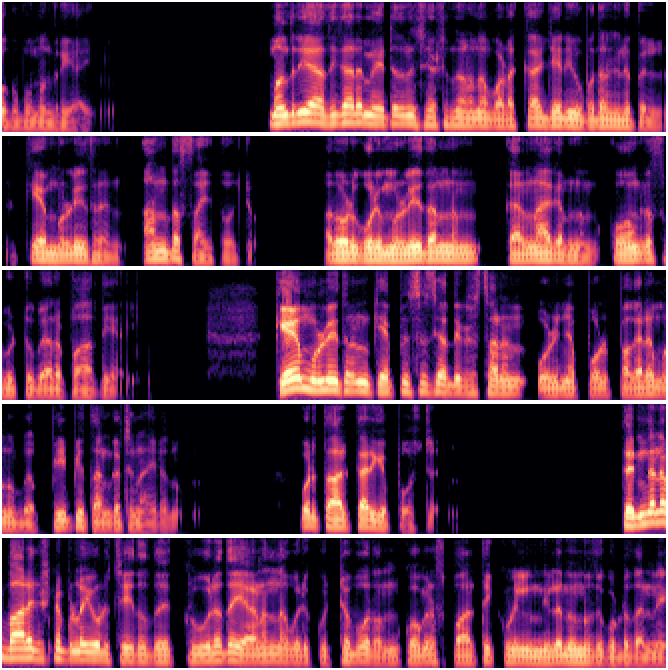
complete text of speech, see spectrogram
വകുപ്പ് മന്ത്രിയായി. മന്ത്രിയെ അധികാരമേറ്റതിനു ശേഷം നടന്ന വടക്കാഞ്ചേരി ഉപതെരഞ്ഞെടുപ്പിൽ കെ മുരളീധരൻ അന്തസ്സായി തോറ്റു. അതോടുകൂടി മുരളീധരനും കരുണാകരനും കോൺഗ്രസ് വിട്ടു വേറെ പാർട്ടിയായി. K Muraleedharan K P C C അധ്യക്ഷ സ്ഥാനം ഒഴിഞ്ഞപ്പോൾ പകരം വന്നത് പി പി തങ്കച്ചനായിരുന്നു. ഒരു താൽക്കാലിക പോസ്റ്റ്. തെന്നല ബാലകൃഷ്ണപിള്ളയോട് ചെയ്തത് ക്രൂരതയാണെന്ന ഒരു കുറ്റബോധം കോൺഗ്രസ് പാർട്ടിക്കുള്ളിൽ നിലനിന്നത് കൊണ്ട് തന്നെ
